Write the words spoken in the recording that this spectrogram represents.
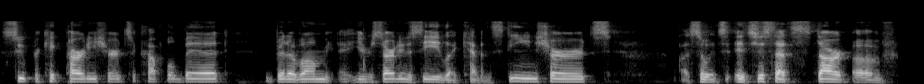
Super Kick Party shirts, a couple bit, bit of them. You're starting to see like Kevin Steen shirts. Uh, so it's it's just that start of,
